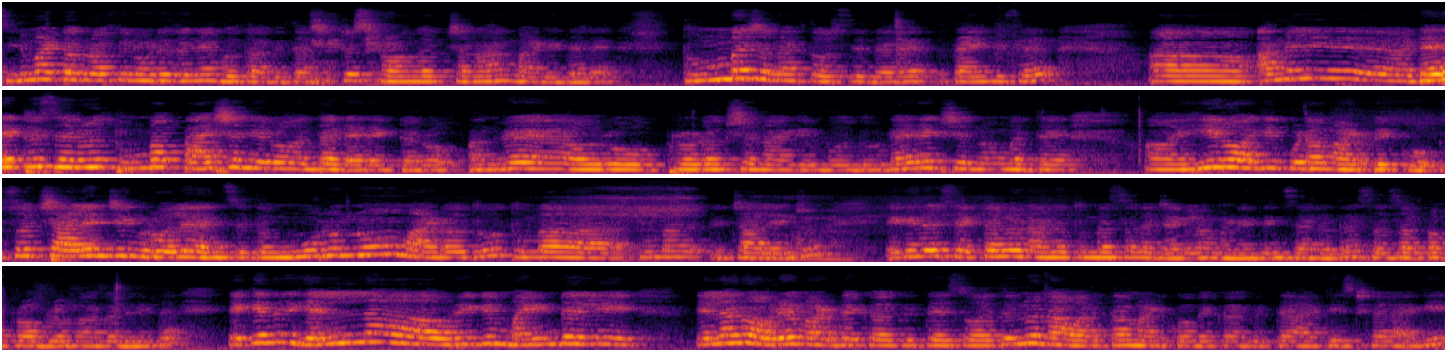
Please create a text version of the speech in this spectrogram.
ಸಿನಿಮಾಟೋಗ್ರಫಿ ನೋಡಿದ್ರೆ ಗೊತ್ತಾಗುತ್ತೆ ಅಷ್ಟು ಸ್ಟ್ರಾಂಗ್ ಆಗಿ ಚೆನ್ನಾಗಿ ಮಾಡಿದ್ದಾರೆ. ತುಂಬ ಚೆನ್ನಾಗಿ ತೋರಿಸ್ತಿದ್ದಾರೆ ಥ್ಯಾಂಕ್ ಯು ಸರ್ ಆಮೇಲೆ ಡೈರೆಕ್ಟರ್ ಸರ್ ತುಂಬ ಪ್ಯಾಷನ್ ಇರುವಂತ ಡೈರೆಕ್ಟರು ಅಂದ್ರೆ ಅವರು ಪ್ರೊಡಕ್ಷನ್ ಆಗಿರ್ಬೋದು ಡೈರೆಕ್ಷನ್ ಮತ್ತೆ ಹೀರೋ ಆಗಿ ಕೂಡ ಮಾಡಬೇಕು. ಸೊ ಚಾಲೆಂಜಿಂಗ್ ರೋಲೇ ಅನ್ಸುತ್ತೆ. ಮೂರನ್ನೂ ಮಾಡೋದು ತುಂಬಾ ತುಂಬಾ ಚಾಲೆಂಜು ಯಾಕೆಂದರೆ ಸೆಟ್ಟಲ್ಲೂ ನಾನು ತುಂಬಾ ಸಲ ಜಗಳ ಮಾಡಿದ್ದೀನಿ ಸರ್ ಹತ್ರ. ಸ್ವಲ್ಪ ಸ್ವಲ್ಪ ಪ್ರಾಬ್ಲಮ್ ಆಗೋದ್ರಿಂದ. ಯಾಕೆಂದ್ರೆ ಎಲ್ಲ ಅವರಿಗೆ ಮೈಂಡಲ್ಲಿ ಎಲ್ಲಾನು ಅವರೇ ಮಾಡಬೇಕಾಗುತ್ತೆ. ಸೊ ಅದನ್ನು ನಾವು ಅರ್ಥ ಮಾಡ್ಕೋಬೇಕಾಗುತ್ತೆ ಆರ್ಟಿಸ್ಟ್ಗಳಾಗಿ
